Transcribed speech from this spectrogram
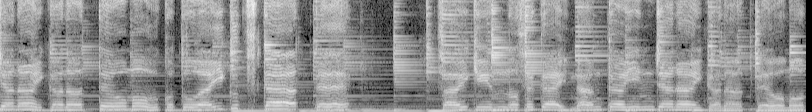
じゃないかなって思うことはいくつかあって最近の世界なんかいいんじゃないかなって思っ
